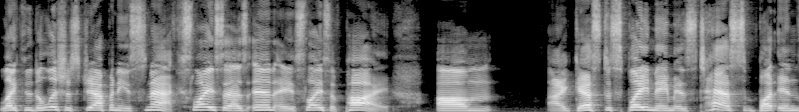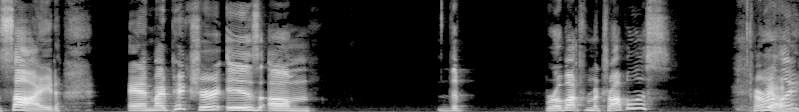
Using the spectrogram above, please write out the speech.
like the delicious Japanese snack. Slice as in a slice of pie. Um, I guess display name is Tess, but inside. And my picture is, um, the robot from Metropolis? Currently? Yeah,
